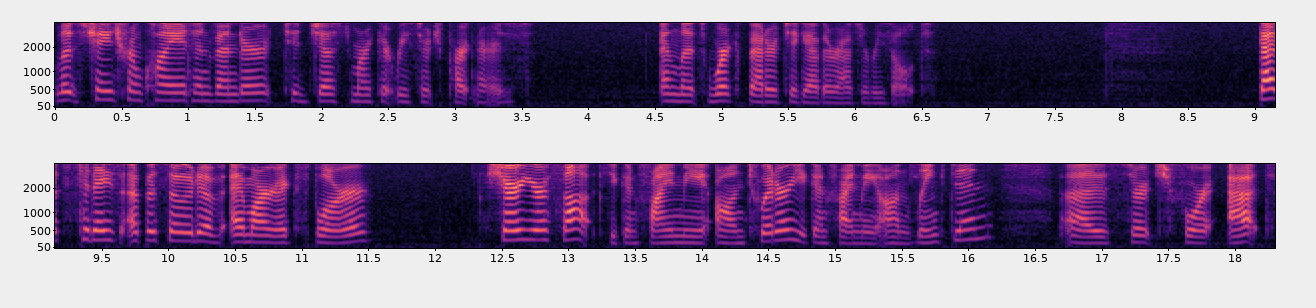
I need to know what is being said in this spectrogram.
Let's change from client and vendor to just market research partners and let's work better together as a result. That's today's episode of MR Explorer. Share your thoughts. You can find me on Twitter, you can find me on LinkedIn. Uh, search for at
